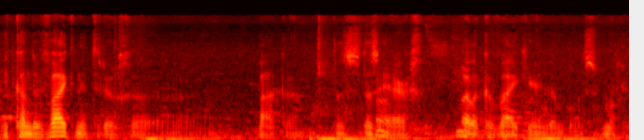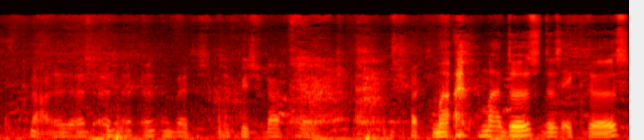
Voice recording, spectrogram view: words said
ik kan de wijk niet terug eh, pakken. Dat is, dat is Oh. erg. Nou. Welke wijk hier in Den Bosch? Maar, Nou, een, een, een, een wetenschappelijke quizvraag. eh, maar, maar dus, dus ik dus.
